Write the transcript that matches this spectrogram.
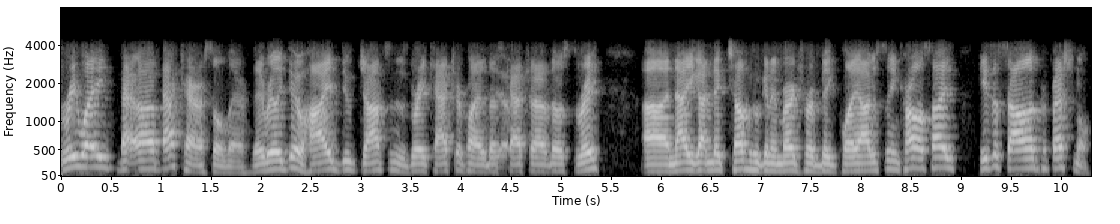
three-way uh, back carousel there. They really do. Hyde, Duke Johnson is a great catcher, probably the best Yeah. catcher out of those three. Uh, now you got Nick Chubb who can emerge for a big play, obviously, and Carlos Hyde, he's a solid professional.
